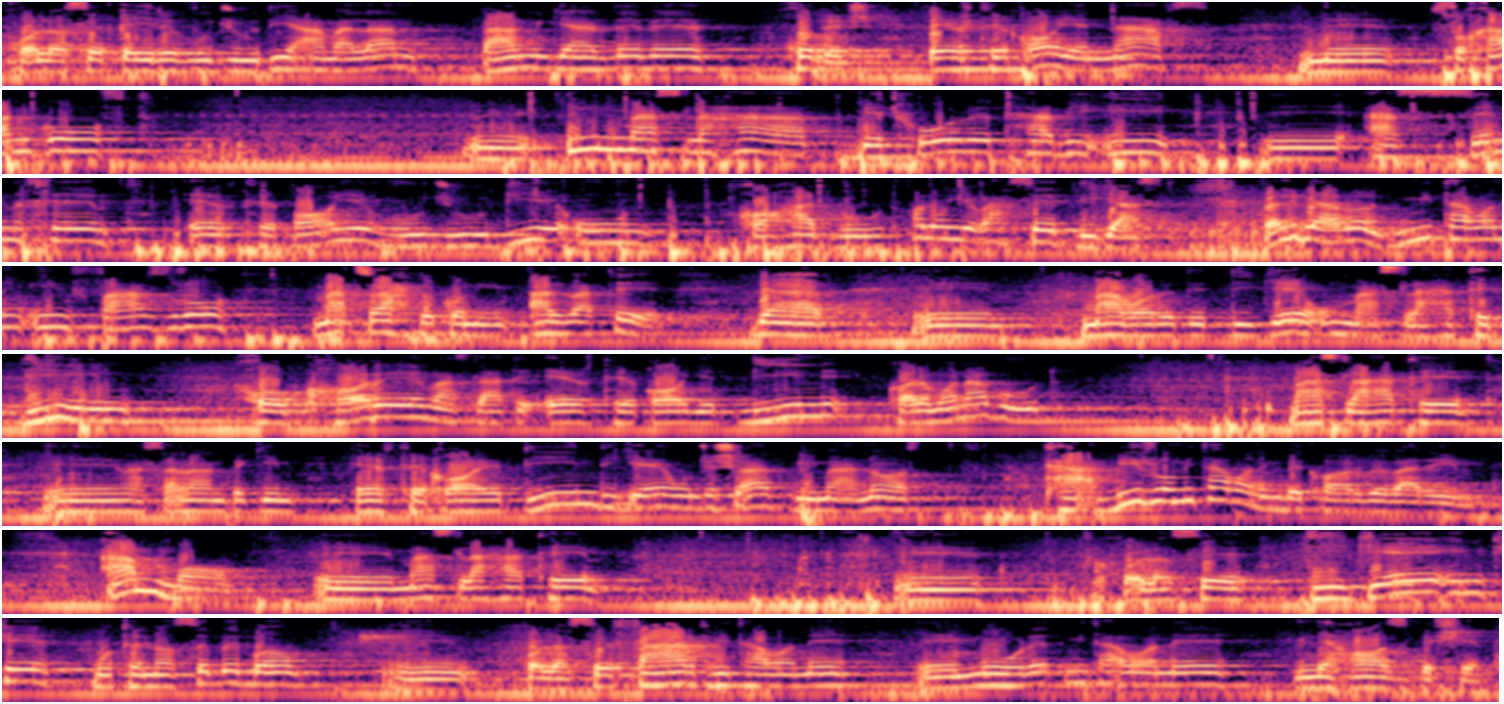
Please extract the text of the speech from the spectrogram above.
خلاصه غیر وجودی عملا برمیگرده به خودش. ارتقای نفس سخن گفت. این مسلحت به طور طبیعی از سنخ ارتقای وجودی اون خواهد بود. حالا یه بحث دیگه است. ولی به حال می توانیم این فرض رو مطرح بکنیم. البته در موارد دیگه اون مسلحت دین خب کار مسلحت ارتقای دین کار ما نبود. مسلحت مثلا بگیم ارتقای دین دیگه اونجا شاید بیمعناست. تعبیر رو می‌توانیم به کار ببریم. اما مسلحت خلاصه دیگه این که متناسب با خلاصه فرد می‌توانه مورد می‌توانه لحاظ بشه.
